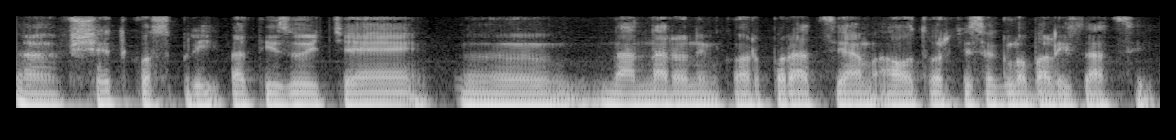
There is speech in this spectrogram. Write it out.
všetko sprivatizujte e, nadnárodným korporáciám a otvorte sa globalizácii.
